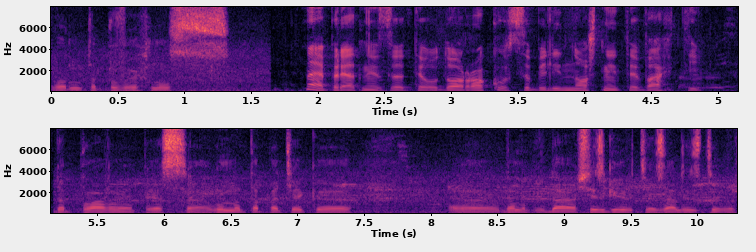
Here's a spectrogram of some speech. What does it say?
водната повърхност. Най-приятни за Теодор Роков са били нощните вахти. Да плаваме през лунната пътека, да наблюдаваш изгревите залезите в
